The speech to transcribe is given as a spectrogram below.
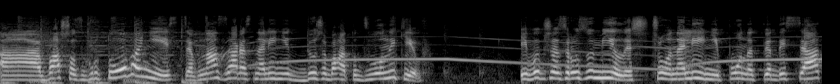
а, ваша згуртованість. В нас зараз на лінії дуже багато дзвоників. І ви вже зрозуміли, що на лінії понад 50.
